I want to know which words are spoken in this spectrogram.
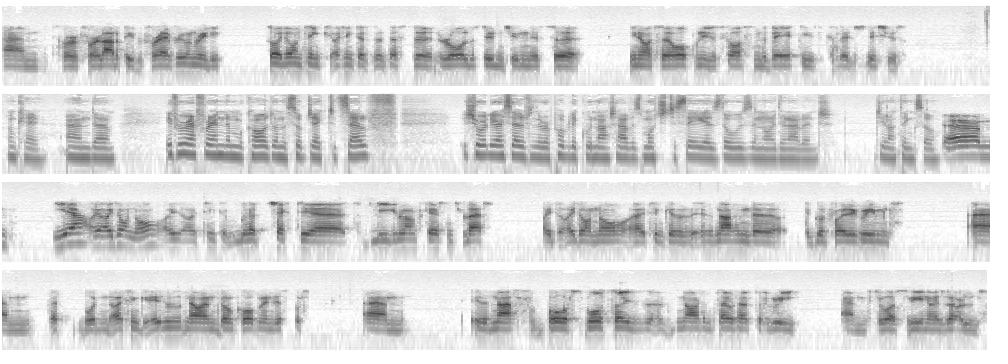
um, for for a lot of people, for everyone really. So I don't think I think that, that that's the, role of the student union is to, you know, to openly discuss and debate these kind of issues. Okay, and um, if a referendum were called on the subject itself, surely ourselves in the Republic would not have as much to say as those in Northern Ireland. Do you not think so? Um, yeah, I, I don't know. I, I think that we have to check the, uh, legal ramifications for that. I, I don't know. I think it is, it is not in the, the Good Friday Agreement. Um, that wouldn't. I think it is. Now, I don't quote me on this, but um, it is not. Both both sides, uh, North and South, have to agree. Um, if there was to be United Ireland.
